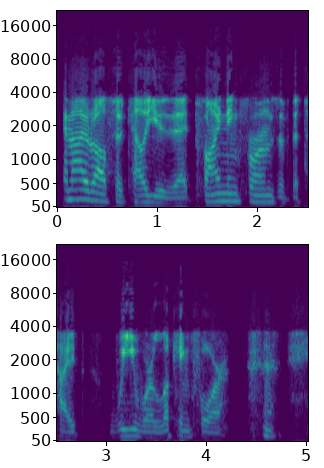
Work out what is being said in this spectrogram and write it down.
And I would also tell you that finding firms of the type we were looking for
